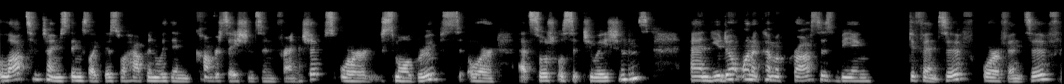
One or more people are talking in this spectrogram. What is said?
lots of times things like this will happen within conversations and friendships or small groups or at social situations. And you don't want to come across as being defensive or offensive.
